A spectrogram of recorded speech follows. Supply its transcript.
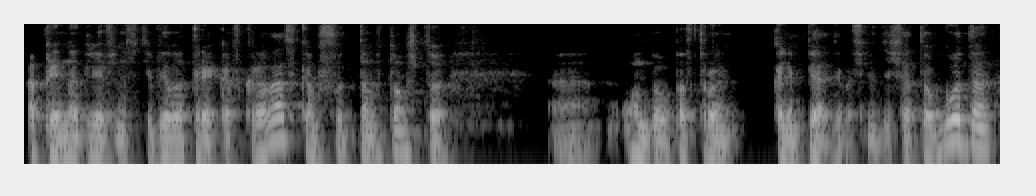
о принадлежности велотрека в Крылатском. Суть там в том, что а, он был построен к Олимпиаде 80-го года,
